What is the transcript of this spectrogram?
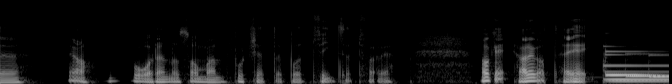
ja, våren och sommaren fortsätter på ett fint sätt för er. Okej, okay, ha det gott. Hej hej.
